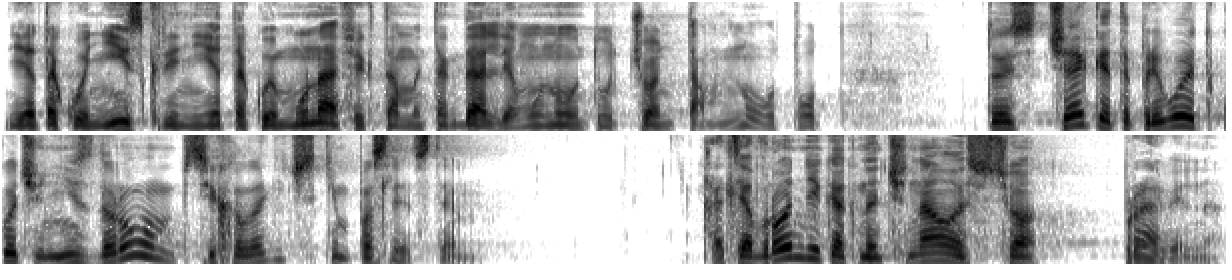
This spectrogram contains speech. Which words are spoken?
Я такой неискренний, я такой мунафик там и так далее. Ну, ну тут что-нибудь там, ну вот, вот то есть человек это приводит к очень нездоровым психологическим последствиям. Хотя вроде как начиналось все правильно.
